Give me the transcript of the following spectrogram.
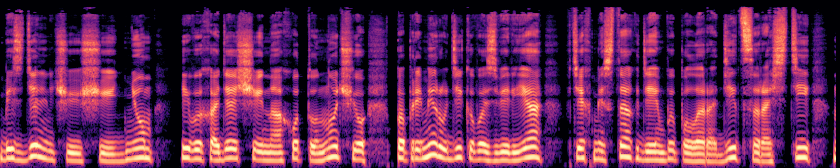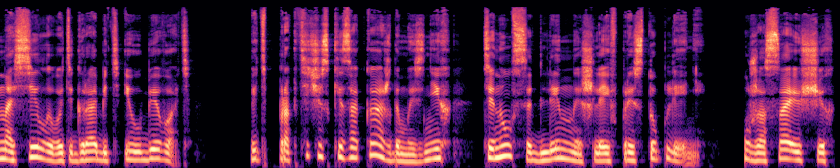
бездельничающие днем и выходящие на охоту ночью, по примеру дикого зверья, в тех местах, где им выпало родиться, расти, насиловать, грабить и убивать. Ведь практически за каждым из них тянулся длинный шлейф преступлений, ужасающих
